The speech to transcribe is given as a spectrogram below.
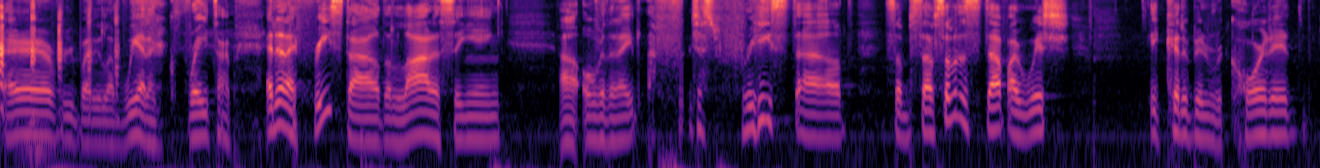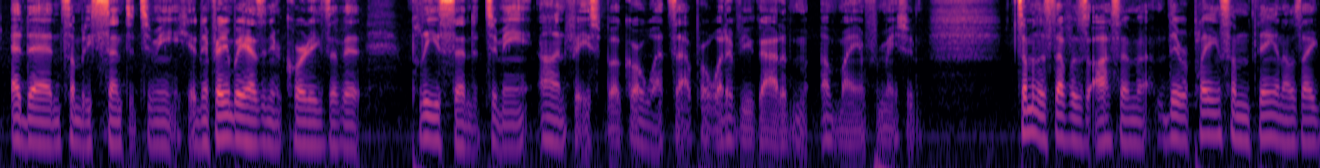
Everybody loved. It. We had a great time, and then I freestyled a lot of singing uh, over the night. Just freestyled some stuff. Some of the stuff I wish it could have been recorded, and then somebody sent it to me. And if anybody has any recordings of it, please send it to me on Facebook or WhatsApp or whatever you got of, of my information. Some of the stuff was awesome. They were playing something, and I was like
